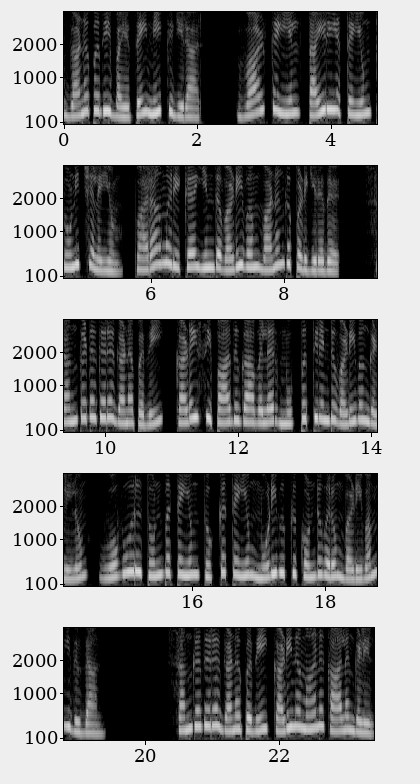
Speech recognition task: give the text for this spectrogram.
கணபதி பயத்தை நீக்குகிறார். வாழ்க்கையில் தைரியத்தையும் துணிச்சலையும் பராமரிக்க இந்த வடிவம் வணங்கப்படுகிறது. சங்கடகர கணபதி கடைசி பாதுகாவலர் முப்பத்திரண்டு வடிவங்களிலும் ஒவ்வொரு துன்பத்தையும் துக்கத்தையும் முடிவுக்கு கொண்டுவரும் வடிவம் இதுதான். சங்கதர கணபதி கடினமான காலங்களில்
